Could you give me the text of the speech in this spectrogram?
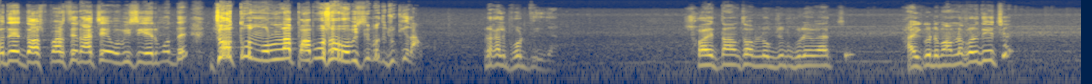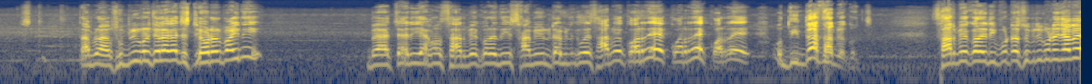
ওদের দশ পার্সেন্ট আছে ওবিসি এর মধ্যে। যত মোল্লা পাবো সব ওবিসির মধ্যে ঢুকিয়ে দাও। ওরা খালি ভোট দিয়ে যান। শয়তান সব লোকজন ঘুরে বেড়াচ্ছে। হাইকোর্টে মামলা করে দিয়েছে। তারপর সুপ্রিম কোর্টে চলে গেছে স্টে অর্ডার পাইনি। বেচারি এখন সার্ভে করে দিয়ে সামিউল টামিল করে সার্ভে করে করে করে। ও দিনরাত সার্ভে করছে। সার্ভে করে রিপোর্টটা সুপ্রিম কোর্টে যাবে।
